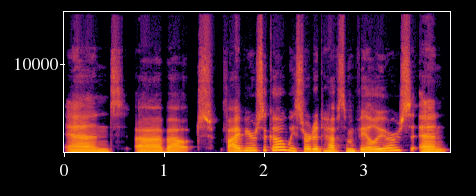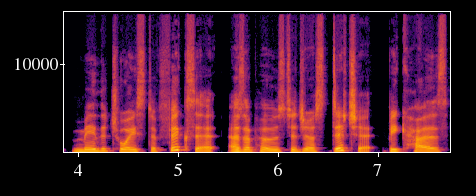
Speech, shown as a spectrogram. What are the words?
And uh, about five years ago, we started to have some failures and made the choice to fix it as opposed to just ditch it because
